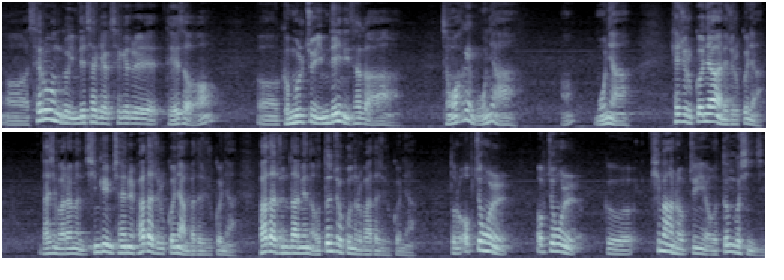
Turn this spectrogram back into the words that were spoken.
어, 새로운 그 임대차 계약 체결에 대해서 어, 건물주 임대인 이사가 정확하게 뭐냐, 어? 뭐냐, 해줄 거냐, 안 해줄 거냐. 다시 말하면 신규 임차인을 받아줄 거냐, 안 받아줄 거냐. 받아준다면 어떤 조건으로 받아줄 거냐. 또는 업종을, 업종을 그 희망하는 업종이 어떤 것인지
